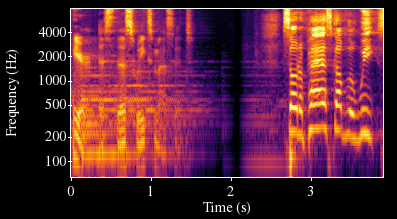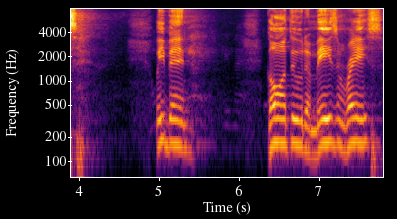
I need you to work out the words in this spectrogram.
Here is this week's message. So the past couple of weeks, we've been going through the Amazing Race,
